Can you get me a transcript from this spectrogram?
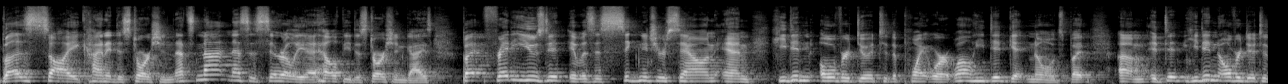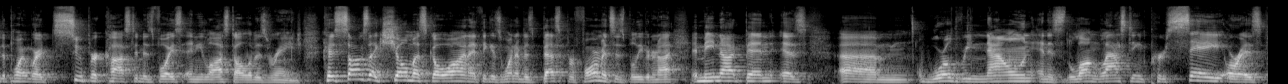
buzzsawy kind of distortion. That's not necessarily a healthy distortion, guys. But Freddie used it. It was his signature sound, and he didn't overdo it to the point where, well, he did get nodes, but um, it did. He didn't overdo it to the point where it super cost him his voice and he lost all of his range. Because songs like "Show Must Go On," I think, is one of his best performances. Believe it or not, it may not have been as um, world renowned and as long lasting per se, or as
